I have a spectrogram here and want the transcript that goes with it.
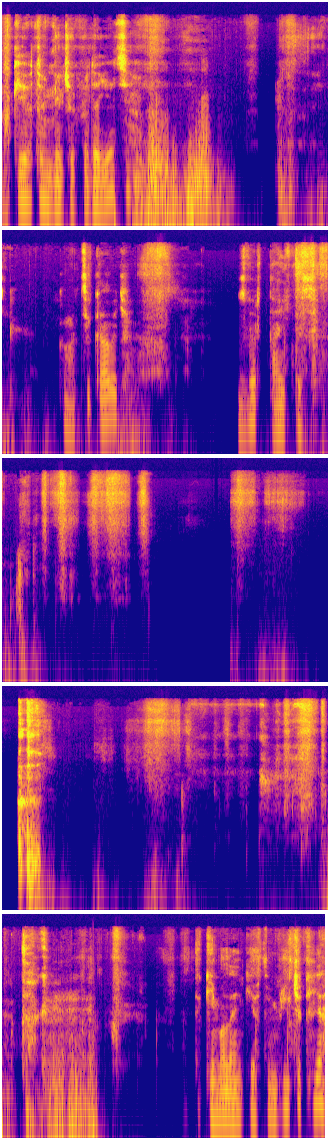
Такий автомобільчик продається. Кого цікавить, звертайтесь. Так. Такий маленький автомобільчик є.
